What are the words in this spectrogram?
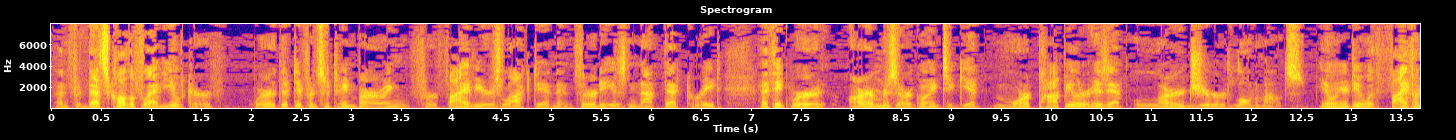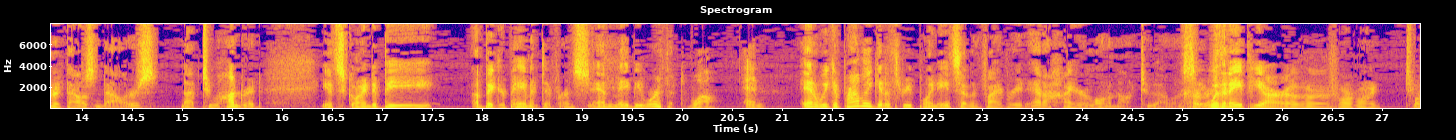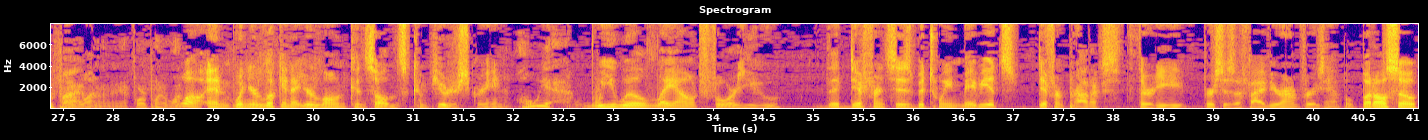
and that's called the flat yield curve, where the difference between borrowing for five years locked in and 30 is not that great. I think where ARMs are going to get more popular is at larger loan amounts. You know, when you're dealing with $500,000, not 200, it's going to be a bigger payment difference and maybe worth it. Well, and And we could probably get a 3.875 rate at a higher loan amount too. I want to say with an APR of uh, 4.25, 4.1. uh, yeah, 4.1. well, and when you're looking at your loan consultant's computer screen, oh yeah, we will lay out for you the differences between maybe it's different products, 30 versus a five year arm, for example, but also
